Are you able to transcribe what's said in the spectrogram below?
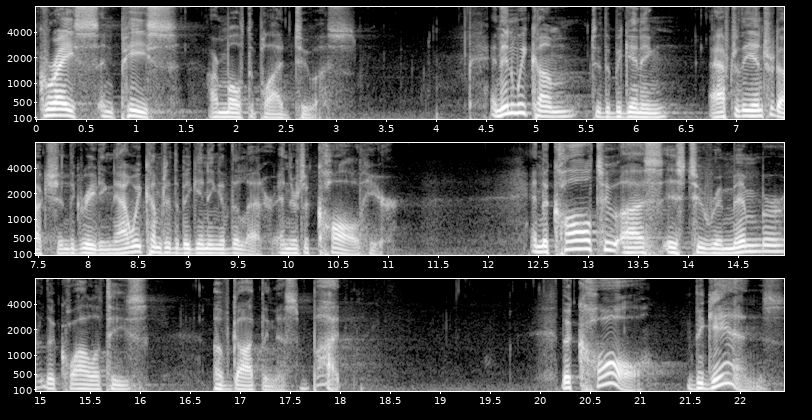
Grace and peace are multiplied to us. And then we come to the beginning after the introduction, the greeting, now we come to the beginning of the letter, and there's a call here. And the call to us is to remember the qualities of godliness. But the call begins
